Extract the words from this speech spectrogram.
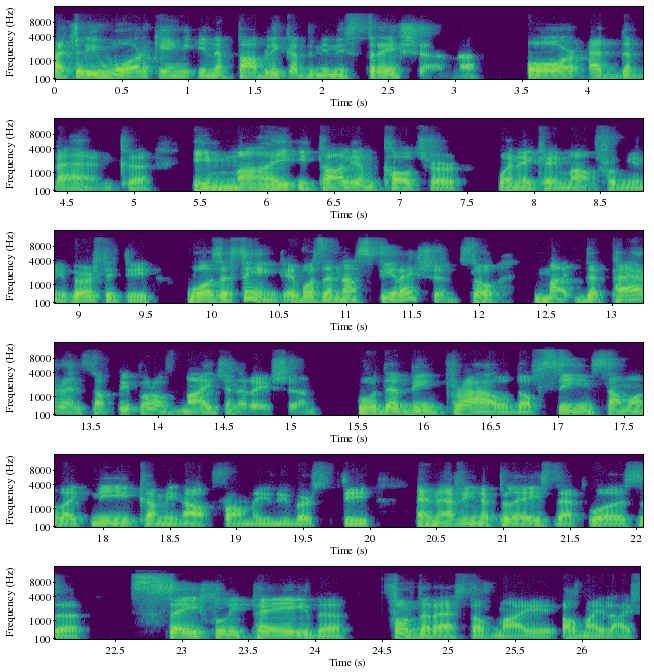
Actually working in a public administration or at the bank in my italian culture when i came out from university was a thing. It was an aspiration. So my the parents of people of my generation would have been proud of seeing someone like me coming out from a university and having a place that was uh, safely paid uh, for the rest of my of my life.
